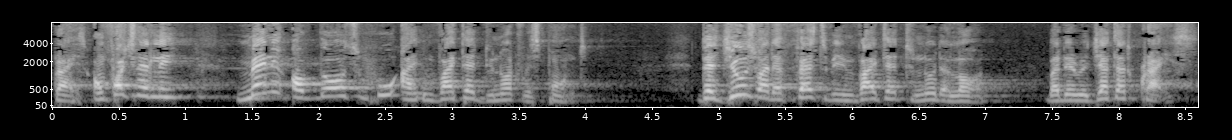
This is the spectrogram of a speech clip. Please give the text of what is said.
Christ. Unfortunately, many of those who are invited do not respond. The Jews were the first to be invited to know the Lord, but they rejected Christ,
